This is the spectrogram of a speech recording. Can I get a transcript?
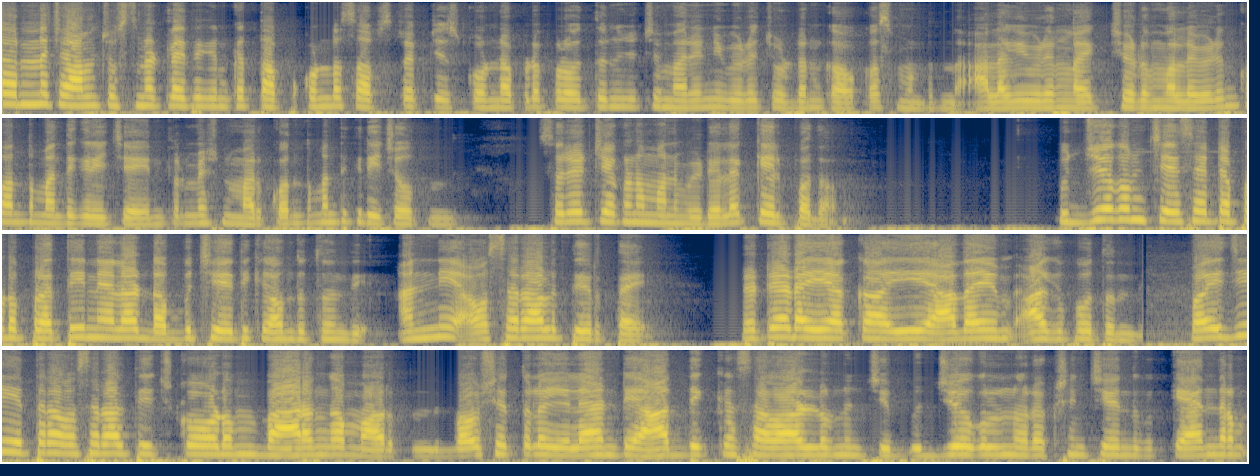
ఎవరైనా ఛానల్ చూస్తున్నట్లయితే కనుక తప్పకుండా సబ్స్క్రైబ్ చేసుకోండి. అప్పుడే ప్రభుత్వం నుంచి వచ్చి మరిన్ని వీడియో చూడడానికి అవకాశం ఉంటుంది. అలాగే వీడియోని లైక్ చేయడం వల్ల వీడియో కొంతమందికి రీచ్ అయ్యే ఇన్ఫర్మేషన్ మరి కొంతమందికి రీచ్ అవుతుంది. సో రేట్ చేయకుండా మన వీడియోలోకి వెళ్ళిపోదాం. ఉద్యోగం చేసేటప్పుడు ప్రతి నెల డబ్బు చేతికి అందుతుంది. అన్ని అవసరాలు తీరుతాయి. రిటైర్డ్ అయ్యాక ఈ ఆదాయం ఆగిపోతుంది. వైద్య ఇతర అవసరాలు తీర్చుకోవడం భారంగా మారుతుంది. భవిష్యత్తులో ఇలాంటి ఆర్థిక సవాళ్ళ నుంచి ఉద్యోగులను రక్షించేందుకు కేంద్రం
